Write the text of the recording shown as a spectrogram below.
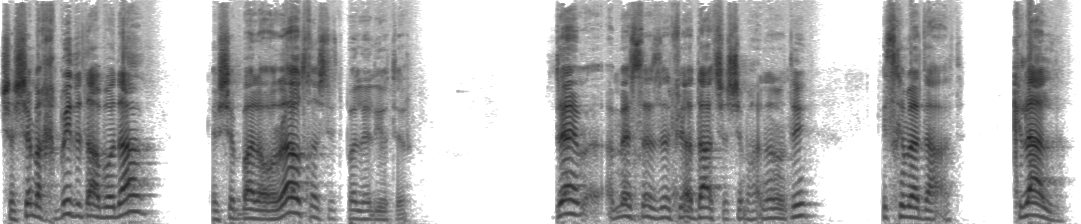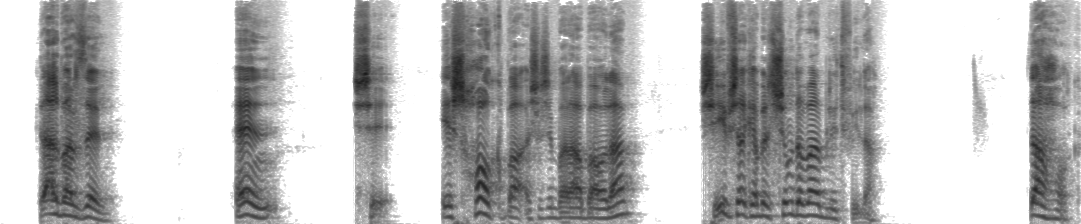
כשהשם מכביד את העבודה, כשהשם בא לעורר אותך שתתפלל יותר. זה המסר הזה לפי הדעת שהשם חנן אותי, כי צריכים לדעת. כלל, כלל ברזל. אין, שיש חוק שהשם ברא בעולם, שאי אפשר לקבל שום דבר בלי תפילה. זה החוק.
